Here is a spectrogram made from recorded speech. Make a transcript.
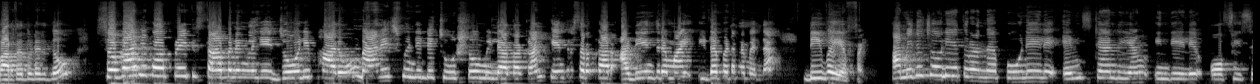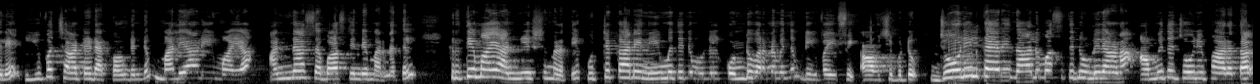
വാർത്ത തുടരുന്നു. സ്വകാര്യ കോർപ്പറേറ്റ് സ്ഥാപനങ്ങളിലെ ജോലി ഭാരവും മാനേജ്മെന്റിന്റെ ചൂഷണവും ഇല്ലാതാക്കാൻ കേന്ദ്ര സർക്കാർ അടിയന്തരമായി ഇടപെടണമെന്ന് ഡിവൈഎഫ്ഐ. അമിത ജോലിയെ തുടർന്ന് പൂനെയിലെ എൻസ്റ്റാൻഡ് യങ് ഇന്ത്യയിലെ ഓഫീസിലെ യുവ ചാർട്ടേഡ് അക്കൗണ്ടന്റും മലയാളിയുമായ അന്ന സെബാസ്റ്റ്യന്റെ മരണത്തിൽ കൃത്യമായ അന്വേഷണം നടത്തി കുറ്റക്കാരെ നിയമത്തിന് മുന്നിൽ കൊണ്ടുവരണമെന്നും ഡിവൈഎഫ്ഐ ആവശ്യപ്പെട്ടു. ജോലിയിൽ കയറി നാലു മാസത്തിനുള്ളിലാണ് അമിത ജോലി ഭാരത്താൽ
